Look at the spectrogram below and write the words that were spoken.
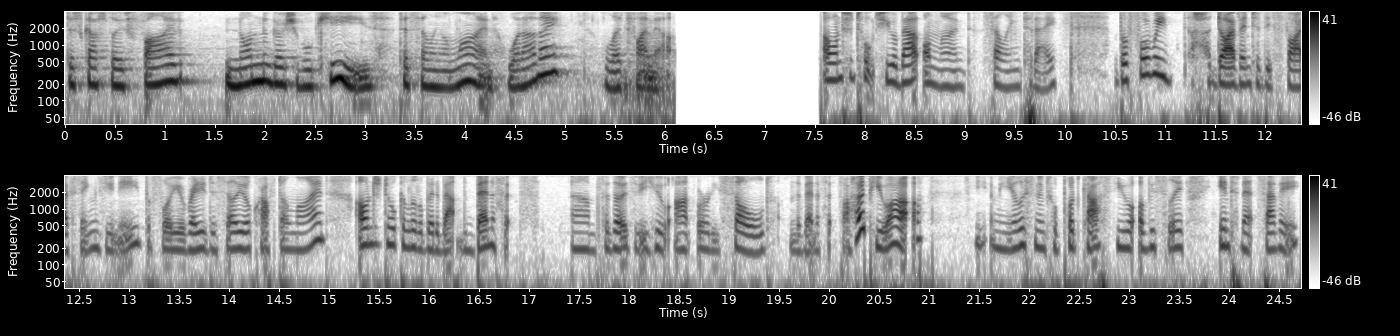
discuss those five non negotiable keys to selling online. What are they? Let's find out. I want to talk to you about online selling today. Before we dive into these five things you need before you're ready to sell your craft online, I want to talk a little bit about the benefits um, for those of you who aren't already sold on the benefits. I hope you are. I mean, you're listening to a podcast, you are obviously internet savvy.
